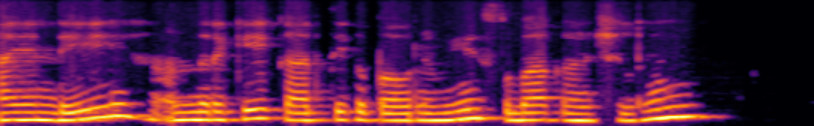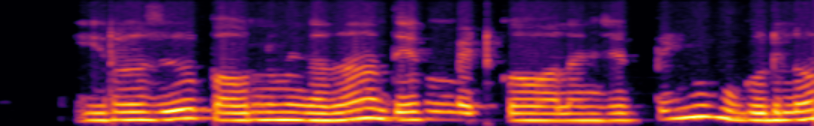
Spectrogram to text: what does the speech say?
హాయ్ అండి. అందరికీ కార్తీక పౌర్ణమి శుభాకాంక్షలు. ఈరోజు పౌర్ణమి కదా దీపం పెట్టుకోవాలని చెప్పి గుడిలో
